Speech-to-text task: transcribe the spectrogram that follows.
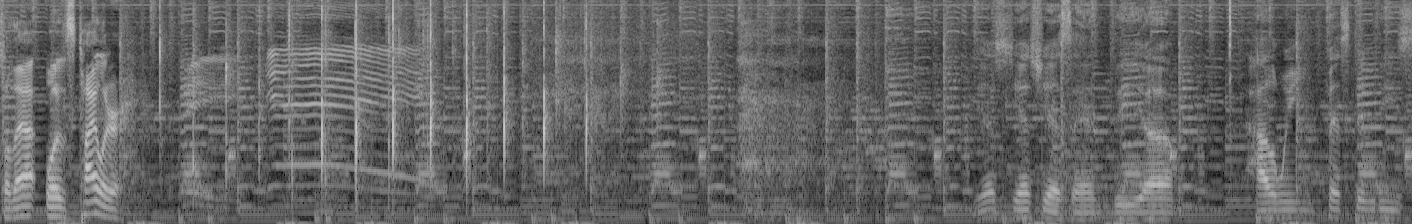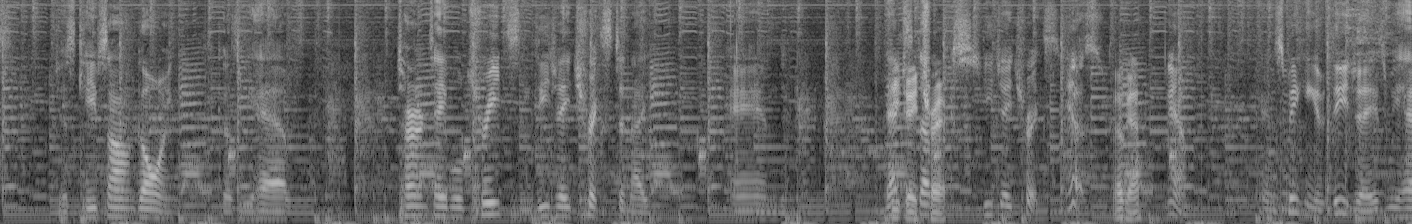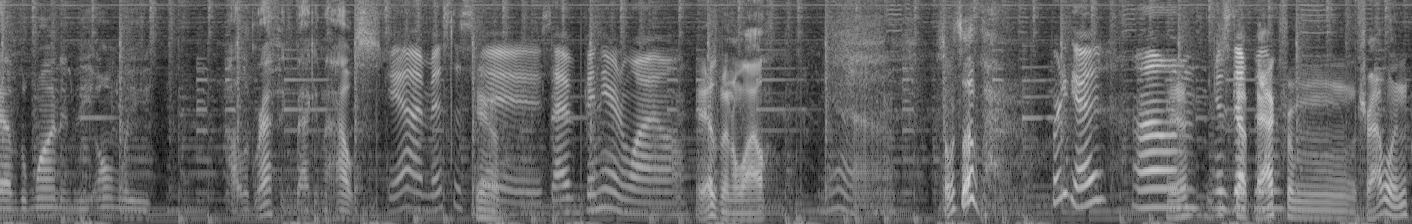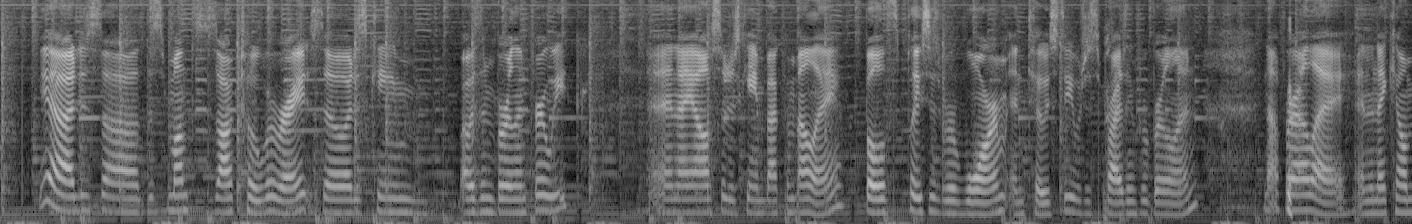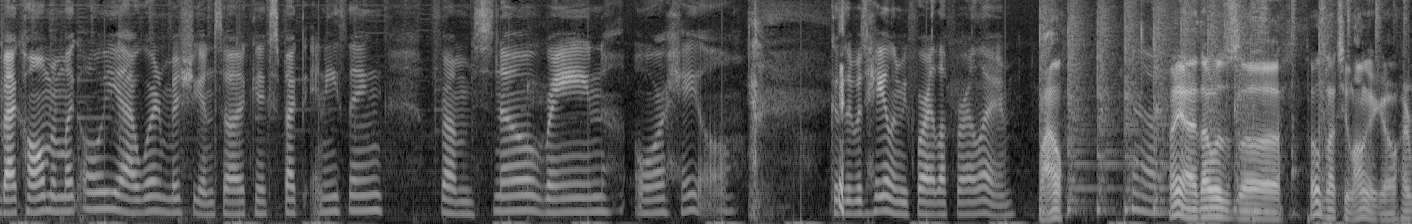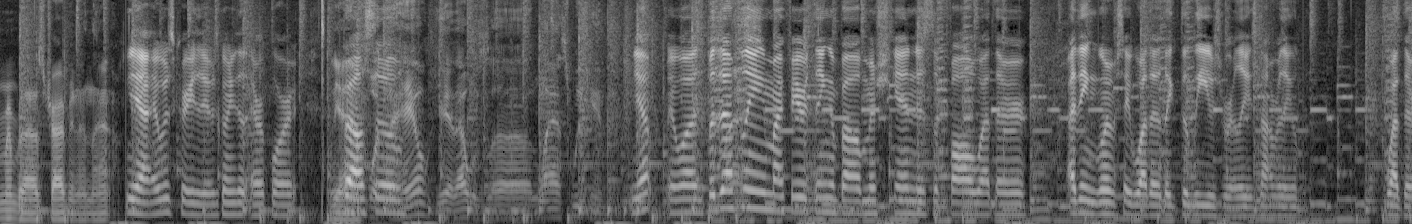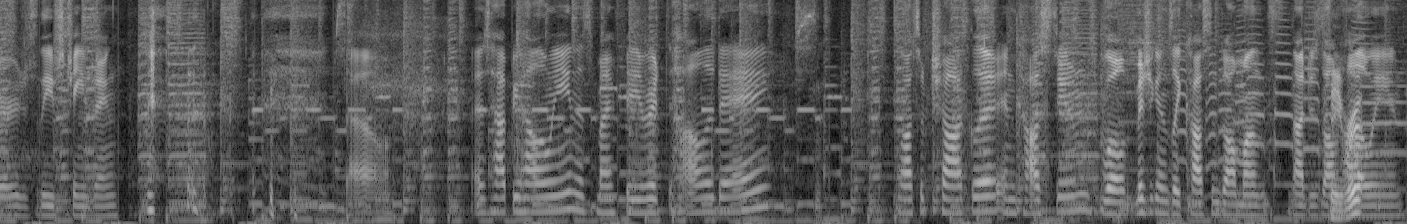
So that was Tyler. Yes, yes, yes, and the um, Halloween festivities just keeps on going because we have turntable treats and DJ tricks tonight. And next DJ up- Tricks. DJ tricks, yes, Okay. yeah. And speaking of DJs, we have the one and the only holographic back in the house. Yeah, I miss this Yeah. space. I haven't been here in a while. It has been a while. Yeah. So what's up? Pretty good. yeah. Um, You it's just got back definitely- from traveling. Yeah, I just uh, this month is October, right? So I just came. I was in Berlin for a week, and I also just came back from LA. Both places were warm and toasty, which is surprising for Berlin, not for LA. And then I come back home. And I'm like, oh yeah, we're in Michigan, so I can expect anything from snow, rain, or hail. Because it was hailing before I left for LA. Wow. Yeah. Oh yeah, that was uh that was not too long ago. I remember I was driving in that. Yeah, it was crazy. I was going to the airport. Yeah. But What also, the hell? Yeah, that was uh, last weekend. Yep, it was. But definitely my favorite thing about Michigan is the fall weather. I think when I say weather, like the leaves really, it's not really weather, it's leaves changing. so, as happy Halloween is my favorite holiday. Lots of chocolate and costumes. Well, Michigan's like costumes all month, not just on Favorite? Halloween.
